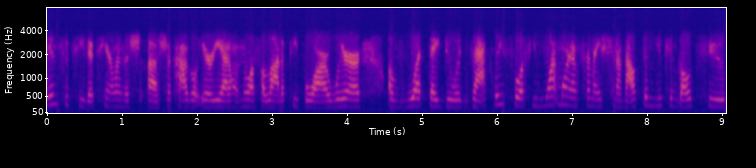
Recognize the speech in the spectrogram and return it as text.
entity that's here in the uh, Chicago area. I don't know if a lot of people are aware of what they do exactly. So if you want more information about them, you can go to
